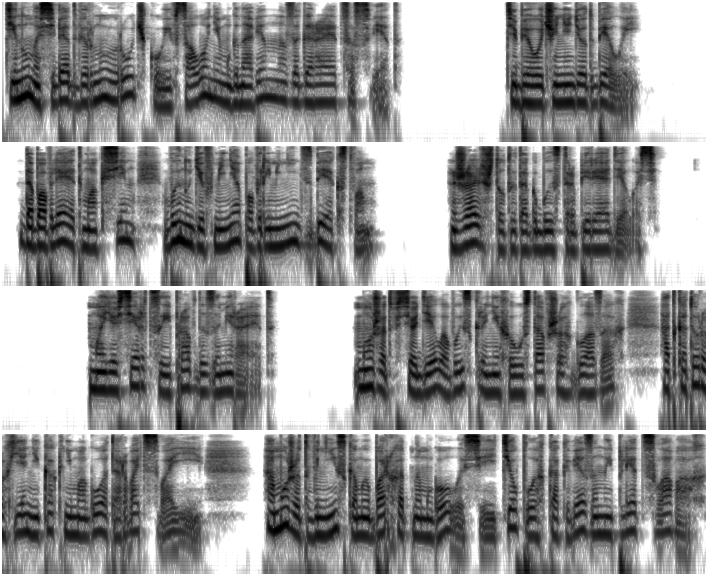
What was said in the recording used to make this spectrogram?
тяну на себя дверную ручку, и в салоне мгновенно загорается свет. «Тебе очень идет белый», — добавляет Максим, вынудив меня повременить с бегством. «Жаль, что ты так быстро переоделась». Мое сердце и правда замирает. Может, все дело в искренних и уставших глазах, от которых я никак не могу оторвать свои, а может, в низком и бархатном голосе и теплых, как вязаный плед, словах.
